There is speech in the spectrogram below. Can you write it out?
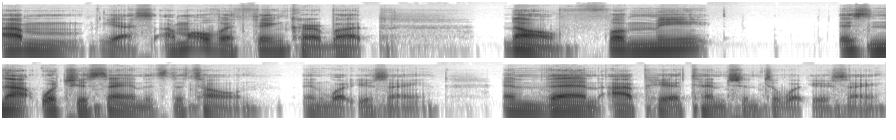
I'm yes, I'm an overthinker, but no, for me, it's not what you're saying; it's the tone in what you're saying, and then I pay attention to what you're saying.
